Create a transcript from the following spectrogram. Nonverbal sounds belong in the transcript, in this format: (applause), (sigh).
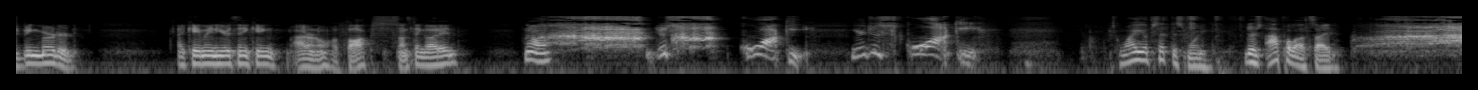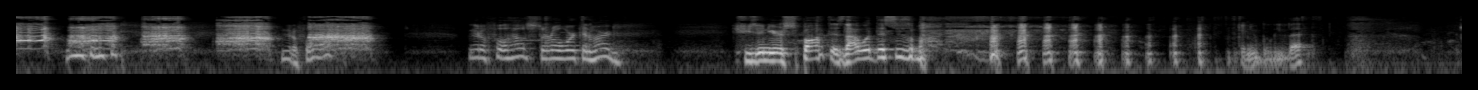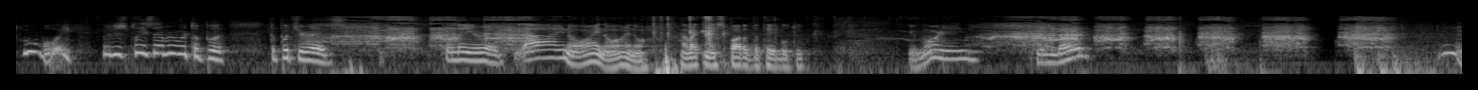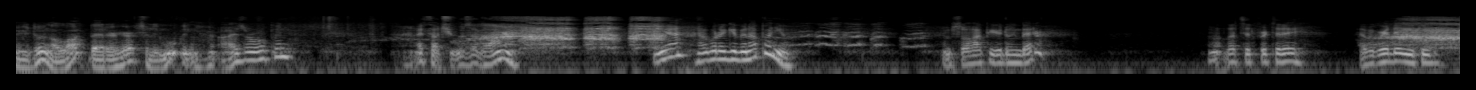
She's being murdered. I came in here thinking, I don't know, a fox, something got in. No, (gasps) just squawky. You're just squawky. Why are you upset this morning? There's Apple outside. We got a full house. We got a full house. They're all working hard. She's in your spot. Is that what this is about? (laughs) Can you believe that? Oh boy. There's just place everywhere to put to put your eggs. To lay your eggs. Yeah, I know, I know, I know. I like my spot at the table too. Good morning. Feeling better? Oh, you're doing a lot better. You're actually moving. Her eyes are open. I thought she was a goner. Yeah, I would have given up on you. I'm so happy you're doing better. Well, that's it for today. Have a great day, YouTube.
